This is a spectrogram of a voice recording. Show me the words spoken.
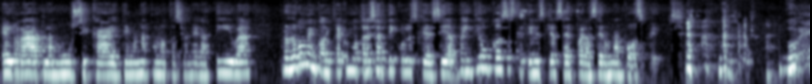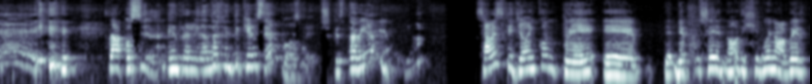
el rap, la música y tiene una connotación negativa. Pero luego me encontré como tres artículos que decía 21 cosas que tienes que hacer para hacer una boss page. o sea, en realidad la gente quiere ser boss page, que está bien. Sabes que yo encontré, eh, me puse, ¿no? Dije, bueno, a ver,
